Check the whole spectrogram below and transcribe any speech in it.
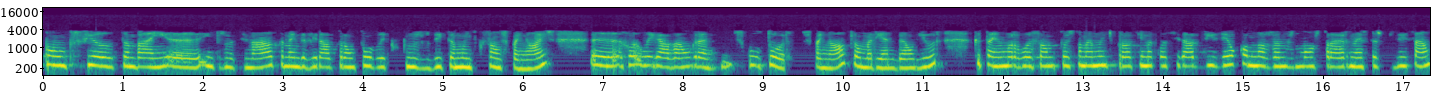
com um perfil também eh, internacional, também virado para um público que nos visita muito, que são os espanhóis, eh, ligado a um grande escultor espanhol, que é o Mariano Belliur, que tem uma relação depois também muito próxima com a cidade de Viseu, como nós vamos demonstrar nesta exposição,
